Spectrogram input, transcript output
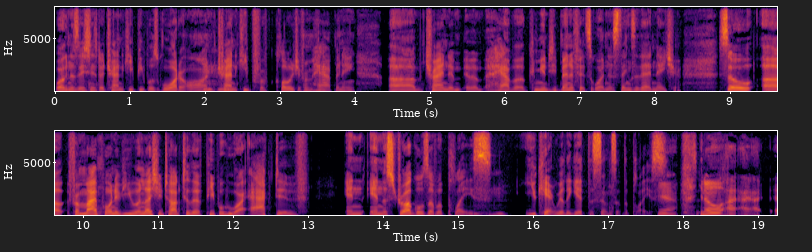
organizations that are trying to keep people's water on, Mm-hmm. trying to keep foreclosure from happening, uh, trying to uh, have a community benefits ordinance, things of that nature. So uh, from my point of view, unless you talk to the people who are active in in the struggles of a place. Mm-hmm. You can't really get the sense of the place. Yeah, you know, I, I,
